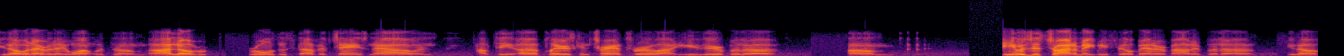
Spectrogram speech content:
you know, whatever they want with them. I know rules and stuff have changed now, and how te- uh, players can transfer a lot easier. But uh, um, he was just trying to make me feel better about it. But uh, you know,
